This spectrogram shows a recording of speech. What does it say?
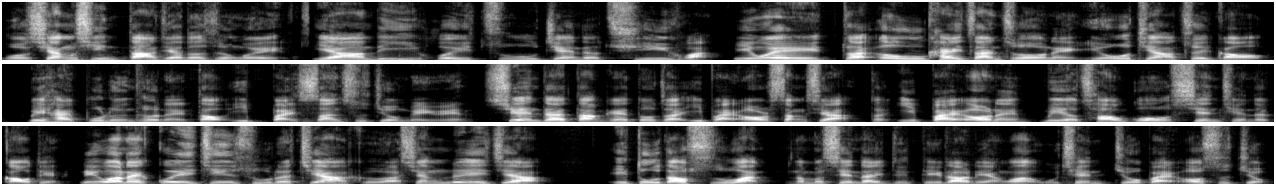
我相信大家都认为压力会逐渐的趋缓，因为在俄乌开战之后呢，油价最高北海布伦特呢到一百三十九美元，现在大概都在一百二上下，但一百二呢没有超过先前的高点。另外呢，贵金属的价格啊，像镍价一度到十万，那么现在已经跌到两万五千九百二十九，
